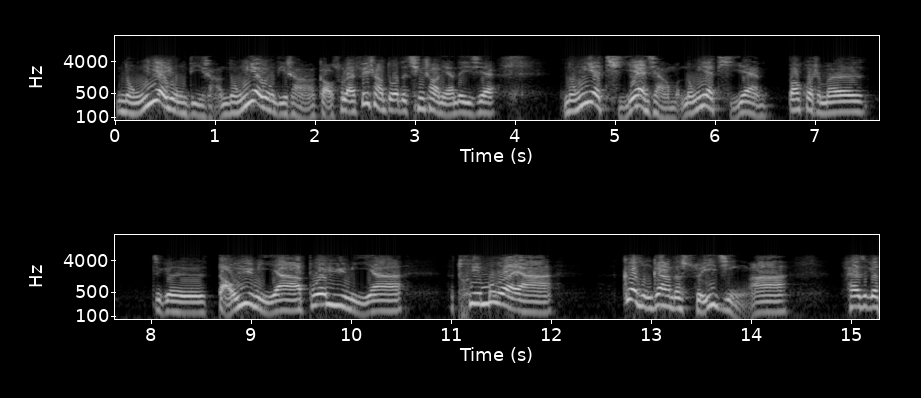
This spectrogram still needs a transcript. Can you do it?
农业用地上，农业用地上搞出来非常多的青少年的一些农业体验项目，农业体验包括什么这个捣玉米呀、剥玉米呀、推磨呀，各种各样的水井啊，还有这个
